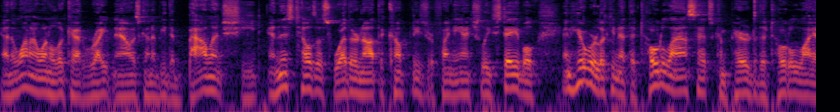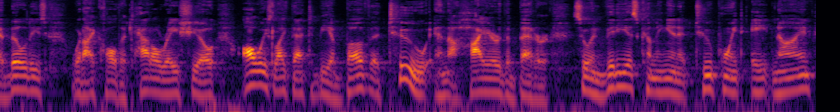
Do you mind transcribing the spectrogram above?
And the one I want to look at right now is going to be the balance sheet. And this tells us whether or not the companies are financially stable. And here we're looking at the total assets compared to the total liabilities, what I call the tattle ratio. Always like that to be above a 2, and the higher the better. So NVIDIA is coming in at 2.89,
